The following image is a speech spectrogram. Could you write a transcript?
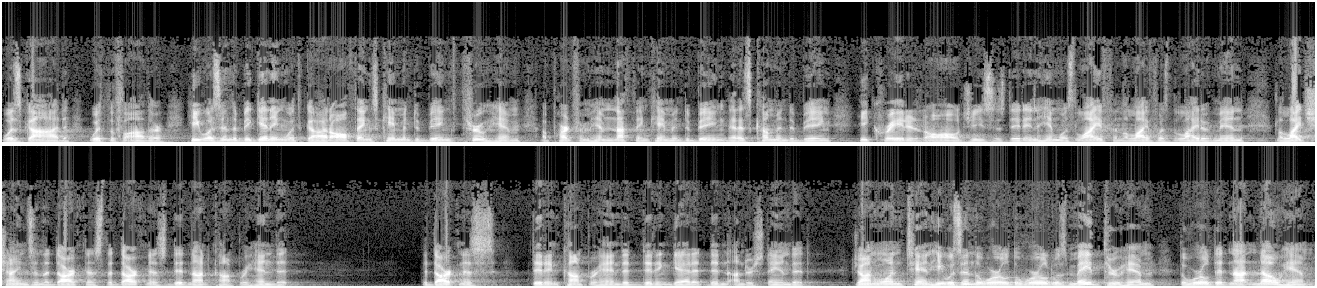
was God with the Father. He was in the beginning with God. All things came into being through Him. Apart from Him, nothing came into being that has come into being. He created it all, Jesus did. In Him was life, and the life was the light of men. The light shines in the darkness. The darkness did not comprehend it. The darkness didn't comprehend it, didn't get it, didn't understand it. John 1:10 He was in the world the world was made through him the world did not know him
